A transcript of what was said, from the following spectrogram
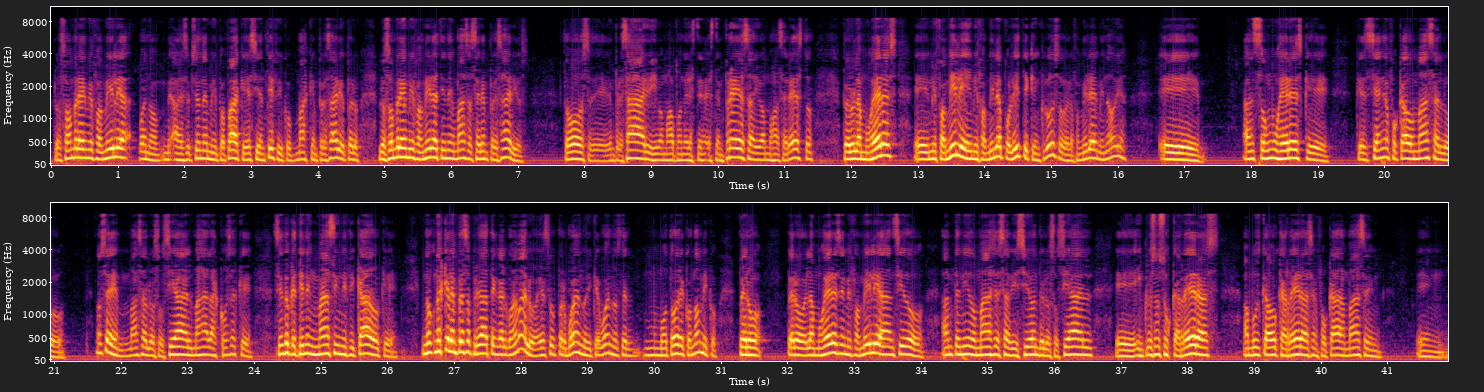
Los hombres en mi familia, bueno, a excepción de mi papá, que es científico más que empresario, pero los hombres en mi familia tienen más a ser empresarios. Todos eh, empresarios, y vamos a poner este, esta empresa, y vamos a hacer esto. Pero las mujeres eh, en mi familia, y en mi familia política incluso, de la familia de mi novia, son mujeres que, que se han enfocado más a lo, no sé, más a lo social, más a las cosas que siento que tienen más significado que... No, es que la empresa privada tenga algo de malo, es súper bueno y qué bueno, es el motor económico, pero, pero las mujeres en mi familia han sido, han tenido más esa visión de lo social, eh, incluso en sus carreras, han buscado carreras enfocadas más en, en,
